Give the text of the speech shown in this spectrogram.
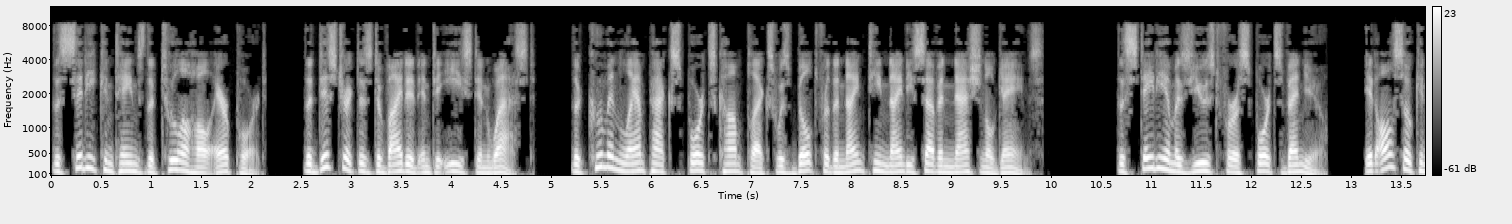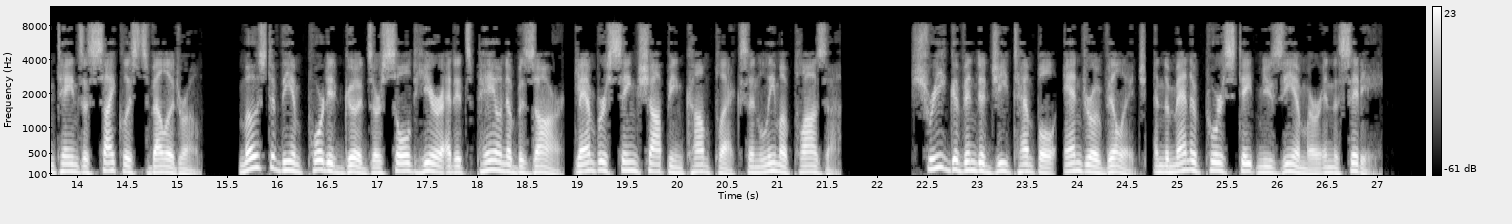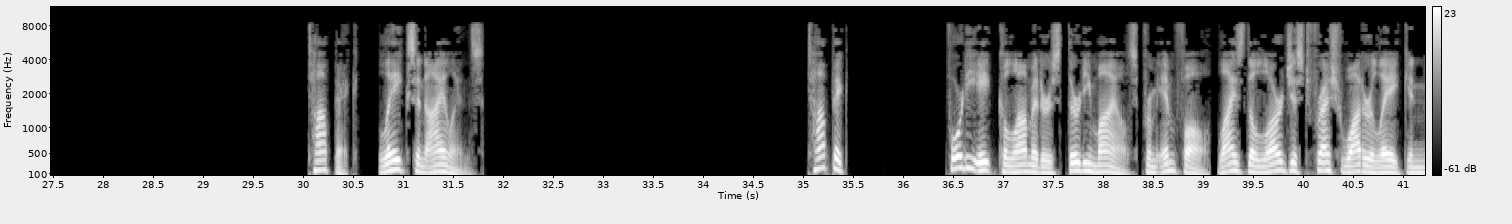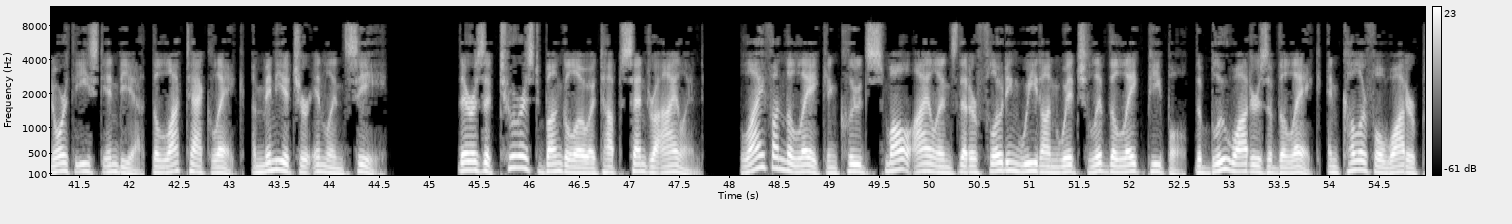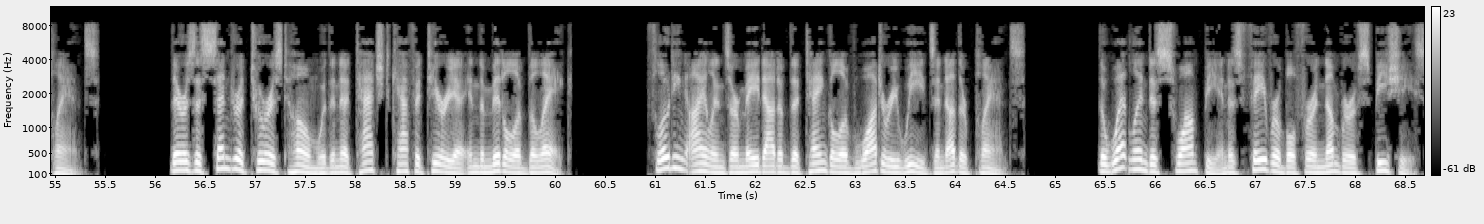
The city contains the Tulihal Airport. The district is divided into east and west. The Khuman Lampak Sports Complex was built for the 1997 National Games. The stadium is used for a sports venue. It also contains a cyclists' velodrome. Most of the imported goods are sold here at its Paona Bazaar, Gambhir Singh Shopping Complex and Lima Plaza. Sri Govindaji Temple, Andro Village, and the Manipur State Museum are in the city. Lakes and islands 48 kilometers 30 miles from Imphal lies the largest freshwater lake in northeast India, the Loktak Lake, a miniature inland sea. There is a tourist bungalow atop Sendra Island. Life on the lake includes small islands that are floating weed on which live the lake people, the blue waters of the lake, and colorful water plants. There is a Sendra tourist home with an attached cafeteria in the middle of the lake. Floating islands are made out of the tangle of watery weeds and other plants. The wetland is swampy and is favorable for a number of species.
